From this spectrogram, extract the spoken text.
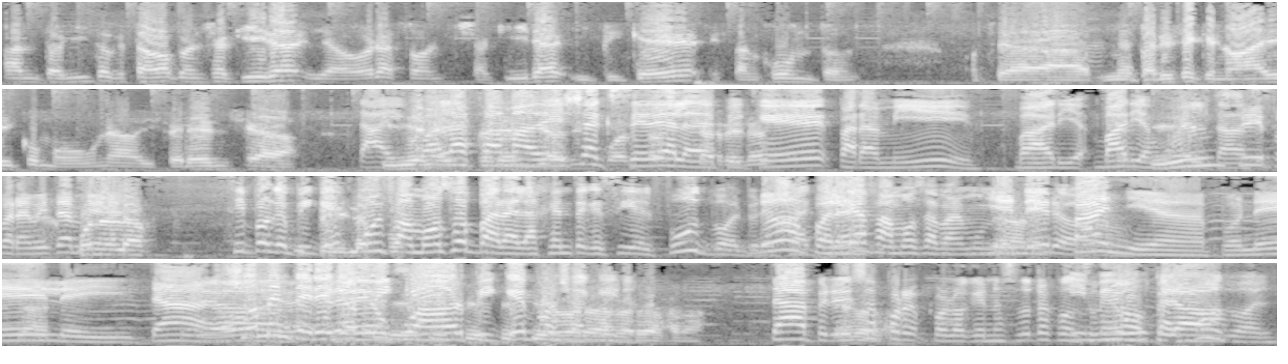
Antonito que estaba con Shakira y ahora son Shakira y Piqué, están juntos. O sea, me parece que no hay como una diferencia. Ta, igual la fama de ella excede a la de carreras- Piqué, para mí, varias, varias ¿Sí? vueltas. Sí, para mí también. Bueno, la- Sí, porque Piqué es muy famoso para la gente que sigue el fútbol, pero Shakira es famosa para el mundo y en entero. España, ponele y tal. Yo me enteré que había un Piqué- jugador Piqué por Shakira. Está, pero Es eso es por, por lo que nosotros Y me consumimos, gusta pero... el fútbol.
